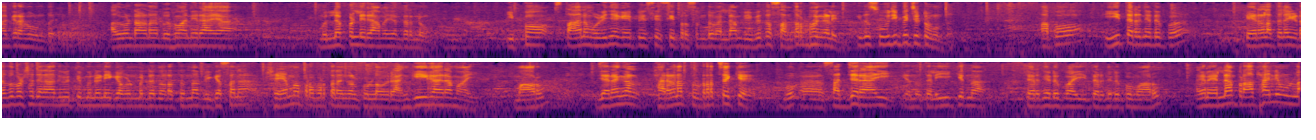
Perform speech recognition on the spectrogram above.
ആഗ്രഹമുണ്ട്. അതുകൊണ്ടാണ് ബഹുമാന്യരായ മുല്ലപ്പള്ളി രാമചന്ദ്രനും ഇപ്പോൾ സ്ഥാനം ഒഴിഞ്ഞ കെ പി സി സി പ്രസിഡന്റും എല്ലാം വിവിധ സന്ദർഭങ്ങളിൽ ഇത് സൂചിപ്പിച്ചിട്ടുമുണ്ട്. അപ്പോൾ ഈ തെരഞ്ഞെടുപ്പ് കേരളത്തിലെ ഇടതുപക്ഷ ജനാധിപത്യ മുന്നണി ഗവൺമെന്റ് നടത്തുന്ന വികസന ക്ഷേമ പ്രവർത്തനങ്ങൾക്കുള്ള ഒരു അംഗീകാരമായി മാറും. ജനങ്ങൾ ഭരണ തുടർച്ചയ്ക്ക് സജ്ജരായി എന്ന് തെളിയിക്കുന്ന തെരഞ്ഞെടുപ്പായി ഈ തെരഞ്ഞെടുപ്പ് മാറും. അങ്ങനെ എല്ലാം പ്രാധാന്യമുള്ള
